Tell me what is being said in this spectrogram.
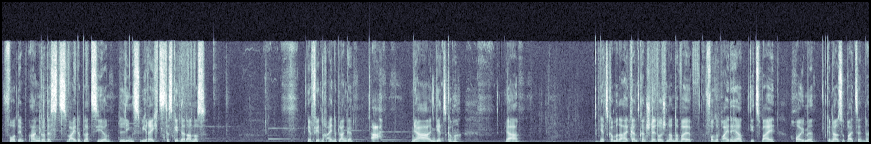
vor dem Anker das zweite platzieren. Links wie rechts, das geht nicht anders. Hier fehlt noch eine Planke. Ah, ja, und jetzt kommen wir... Ja, Jetzt kommen wir da halt ganz, ganz schnell durcheinander, weil von der Breite her die zwei Räume genauso breit sind. Ne?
